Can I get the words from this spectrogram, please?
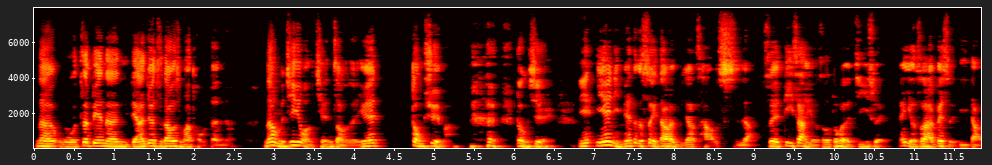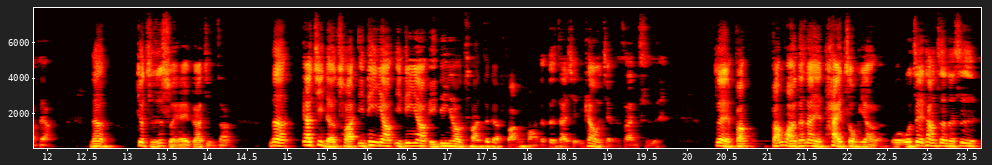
那我这边呢，你等下就知道为什么要头灯了。那我们继续往前走呢，因为洞穴嘛，洞穴，因因为里面这个隧道会比较潮湿啊，所以地上有时候都会有积水，哎，有时候还被水滴到这样，那就只是水而已，不要紧张。那要记得穿，一定要一定要一定要穿这个防滑的登山鞋。你看我讲了三次，对防防滑登山鞋太重要了。我我这一趟真的是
